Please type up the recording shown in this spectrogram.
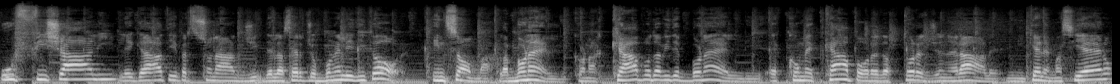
ufficiali legati ai personaggi della Sergio Bonelli Editore. Insomma, la Bonelli, con a capo Davide Bonelli e come capo redattore generale Michele Masiero,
